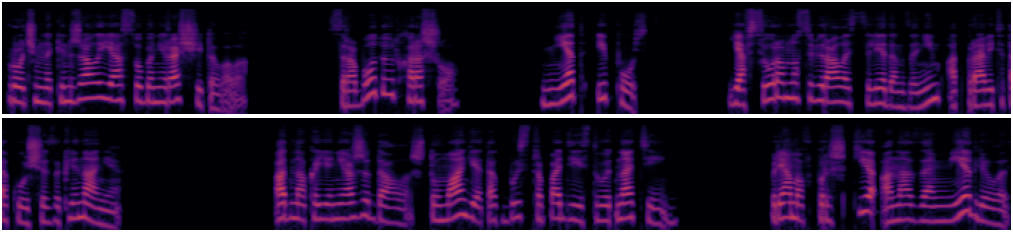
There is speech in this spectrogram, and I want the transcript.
Впрочем, на кинжалы я особо не рассчитывала. Сработают хорошо. Нет и пусть. Я все равно собиралась следом за ним отправить атакующее заклинание. Однако я не ожидала, что магия так быстро подействует на тень. Прямо в прыжке она замедлилась,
